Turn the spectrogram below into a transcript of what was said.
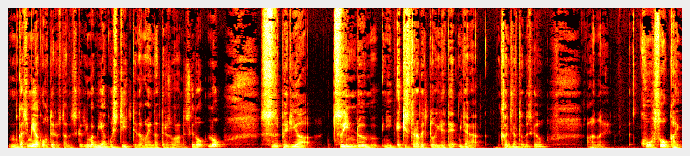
昔都ホテルって言ったんですけど、今都シティって名前になってるそうなんですけど、のスーペリアツインルームにエキストラベッドを入れてみたいな感じだったんですけど、あのね、高層階、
